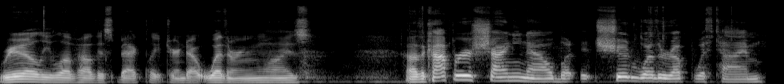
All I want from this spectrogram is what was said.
Really love how this backplate turned out weathering-wise. Uh, the copper is shiny now, but it should weather up with time.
